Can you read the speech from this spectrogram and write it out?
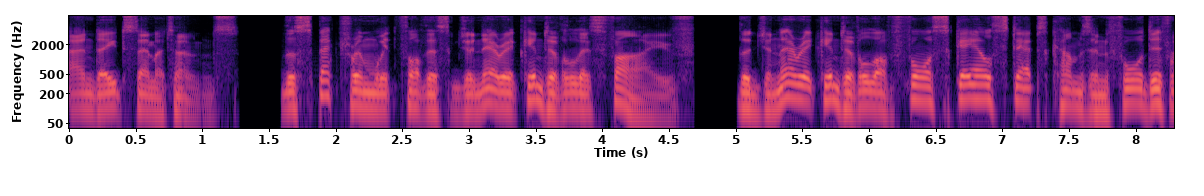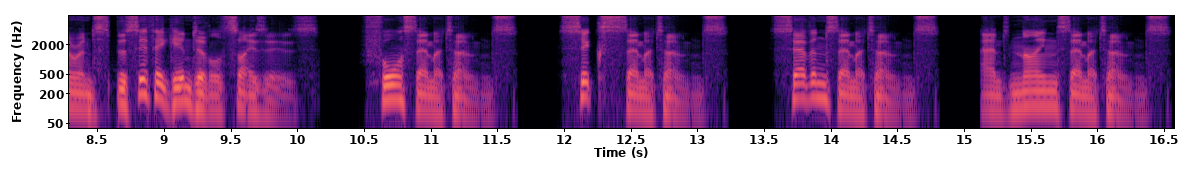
and 8 semitones. The spectrum width of this generic interval is 5. The generic interval of 4 scale steps comes in 4 different specific interval sizes. 4 semitones, 6 semitones, 7 semitones, and 9 semitones.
